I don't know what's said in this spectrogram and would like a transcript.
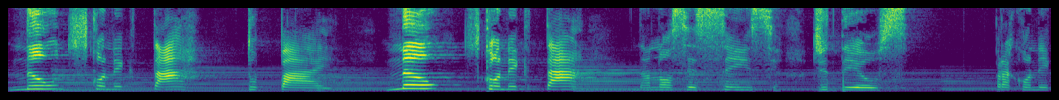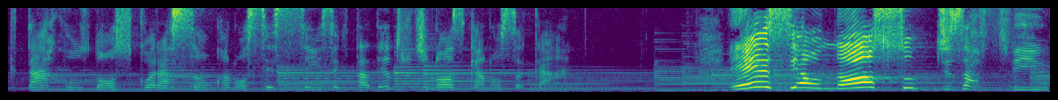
Não desconectar do Pai. Não desconectar da nossa essência de Deus. Para conectar com o nosso coração, com a nossa essência que está dentro de nós, que é a nossa carne. Esse é o nosso desafio.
